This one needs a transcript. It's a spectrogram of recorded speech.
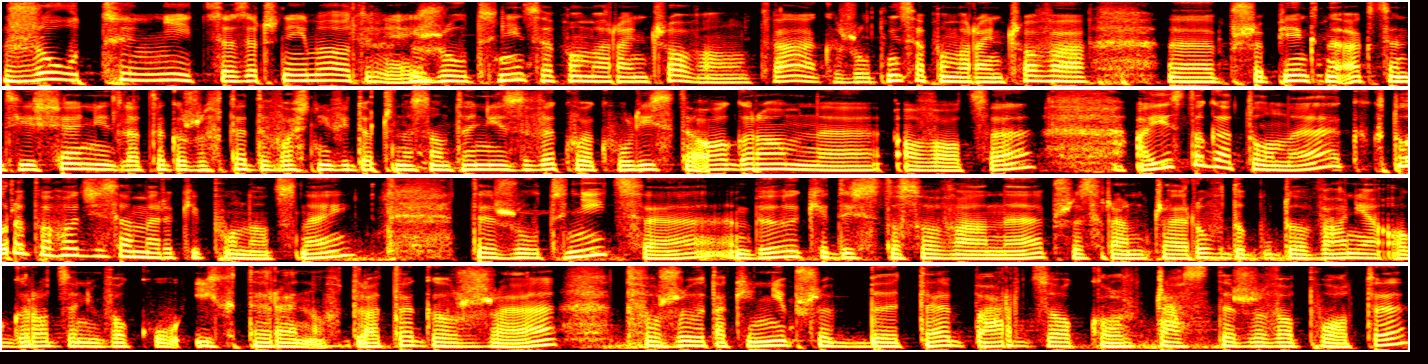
żółtnicę. Zacznijmy od niej. Żółtnicę pomarańczową, tak. Żółtnica pomarańczowa, e, przepiękny akcent jesieni, dlatego że wtedy właśnie widoczne są te niezwykłe, kuliste, ogromne owoce. A jest to gatunek, który pochodzi z Ameryki Północnej. Te żółtnice były kiedyś stosowane przez rancherów do budowania ogrodzeń wokół ich terenów, dlatego że tworzyły takie nieprzebyte, bardzo kolczaste żywopłoty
